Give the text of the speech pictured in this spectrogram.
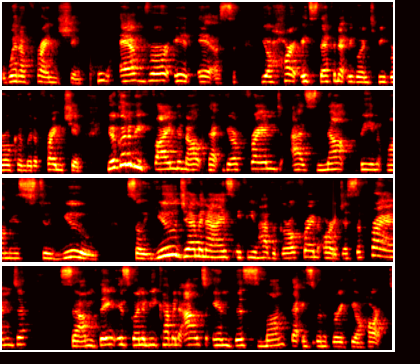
with a friendship, whoever it is your heart is definitely going to be broken with a friendship. You're going to be finding out that your friend has not been honest to you. So, you Geminis, if you have a girlfriend or just a friend, something is going to be coming out in this month that is going to break your heart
